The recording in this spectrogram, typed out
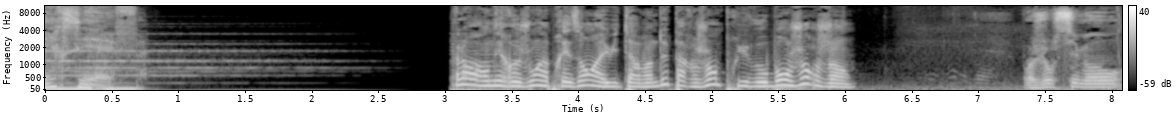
RCF. Alors on est rejoint à présent à 8h22 par Jean Pruvot. Bonjour Jean. Bonjour Simon.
